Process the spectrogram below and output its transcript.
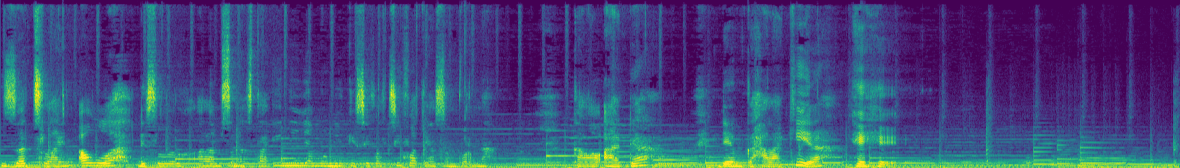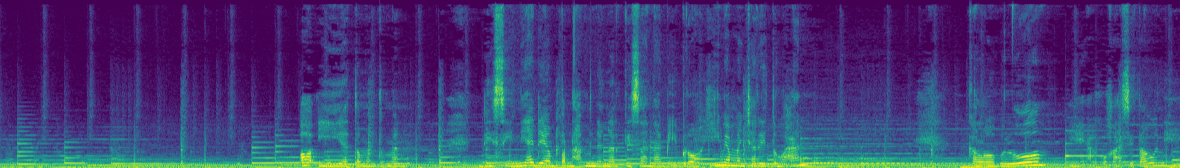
zat selain Allah di seluruh alam semesta ini yang memiliki sifat-sifat yang sempurna? Kalau ada, DM ke Halaki ya. Hehe. Oh iya teman-teman, di sini ada yang pernah mendengar kisah Nabi Ibrahim yang mencari Tuhan? Kalau belum, nih aku kasih tahu nih.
